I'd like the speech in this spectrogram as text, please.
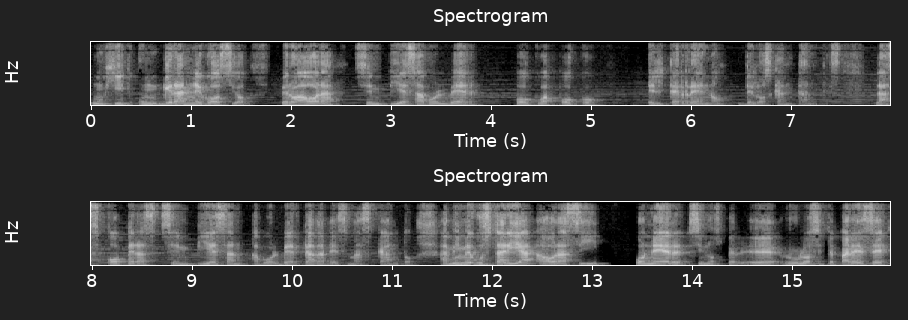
un hit, un gran negocio, pero ahora se empieza a volver poco a poco el terreno de los cantantes. Las óperas se empiezan a volver cada vez más canto. A mí me gustaría, ahora sí, poner, si nos, eh, Rulo, si te parece,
